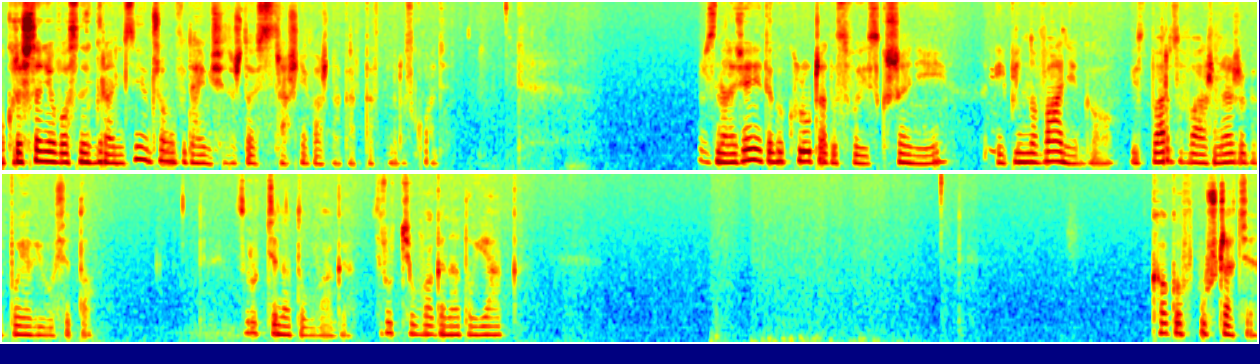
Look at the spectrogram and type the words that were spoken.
określenia własnych granic. Nie wiem czemu, wydaje mi się, że to jest strasznie ważna karta w tym rozkładzie. Znalezienie tego klucza do swojej skrzyni i pilnowanie go jest bardzo ważne, żeby pojawiło się to. Zwróćcie na to uwagę. Zwróćcie uwagę na to, jak kogo wpuszczacie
